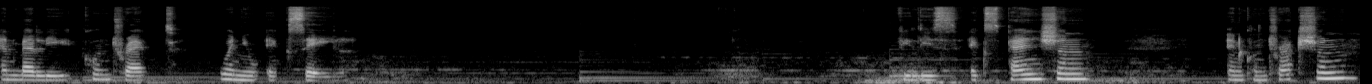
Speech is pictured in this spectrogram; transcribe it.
and belly contract when you exhale. Feel this expansion and contraction.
